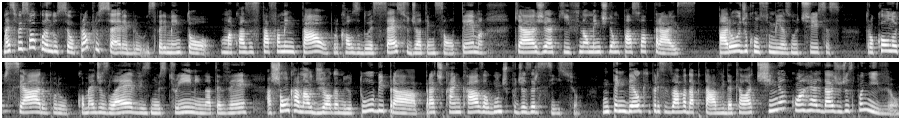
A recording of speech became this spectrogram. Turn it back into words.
Mas foi só quando o seu próprio cérebro experimentou uma quase estafa mental por causa do excesso de atenção ao tema que a aqui finalmente deu um passo atrás. Parou de consumir as notícias, trocou o noticiário por comédias leves no streaming, na TV achou um canal de yoga no YouTube para praticar em casa algum tipo de exercício. Entendeu que precisava adaptar a vida que ela tinha com a realidade disponível.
